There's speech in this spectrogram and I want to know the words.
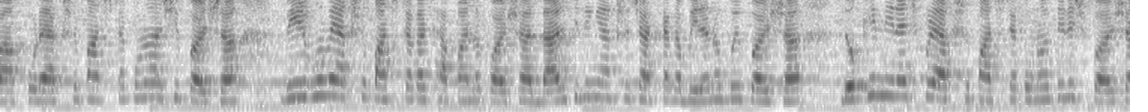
বাঁকুড়া একশো পাঁচ টাকা উনআশি পয়সা, বীরভূমে একশো পাঁচ টাকা ছাপ্পান্ন পয়সা, দার্জিলিংয়ে একশো চার টাকা বিরানব্বই পয়সা, দক্ষিণ দিনাজপুরে একশো পাঁচ টাকা উনতিরিশ পয়সা,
